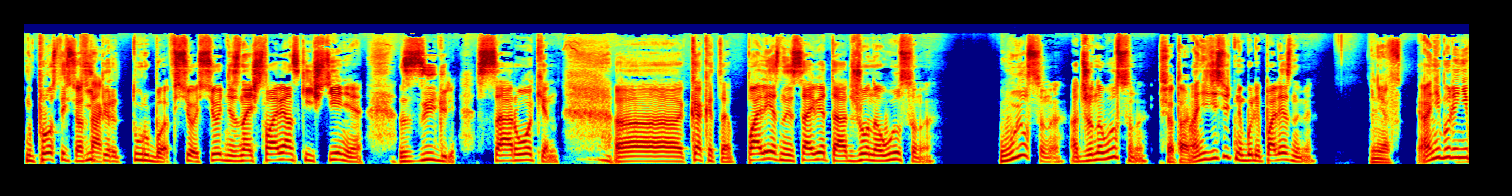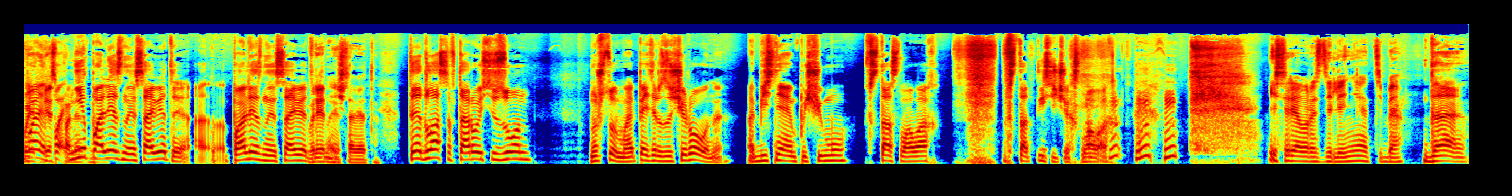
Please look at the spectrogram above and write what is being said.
Ну просто так. гипер турбо. Все, сегодня, значит, славянские чтения. Зыгрь, Сорокин. Э, как это? Полезные советы от Джона Уилсона. Уилсона? От Джона Уилсона? Все так. Они действительно были полезными. Нет, Они были не, Были по- не полезные советы, а полезные советы. вредные знаешь. советы. Тед Ласса второй сезон. Ну что, мы опять разочарованы. Объясняем, почему. В ста словах. В ста тысячах словах. И сериал «Разделение» от тебя. Да,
